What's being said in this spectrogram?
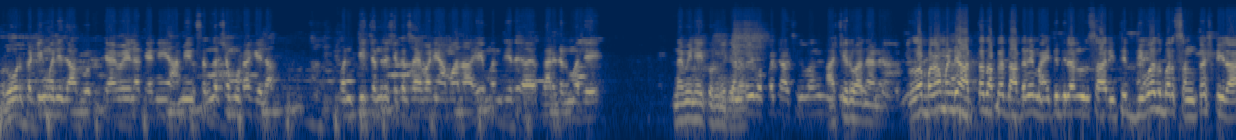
रोड कटिंगमध्ये जात होते. त्यावेळेला त्यांनी आम्ही संघर्ष मोठा केला. पण टी चंद्रशेखर साहेबांनी आम्हाला हे मंदिर गार्डनमध्ये नवीन हे करून दिलं. गणपती बाप्पाच्या आशीर्वादाने बघा म्हणजे आताच आपल्या दादाने माहिती दिल्यानुसार इथे दिवसभर संकष्टीला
